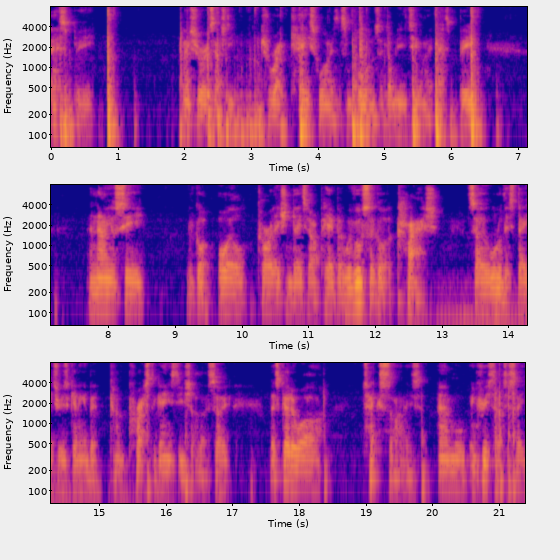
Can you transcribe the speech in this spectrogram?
SB make sure it's actually correct case wise it's important. So WTI SB, and now you'll see we've got oil correlation data up here but we've also got a clash. So all of this data is getting a bit kind of pressed against each other. So let's go to our text size and we'll increase that to say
